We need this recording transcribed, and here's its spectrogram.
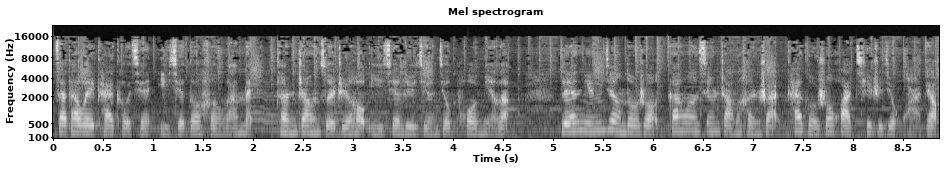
在他未开口前，一切都很完美，但张嘴之后，一切滤镜就破灭了。连宁静都说甘望星长得很帅，开口说话气质就垮掉。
